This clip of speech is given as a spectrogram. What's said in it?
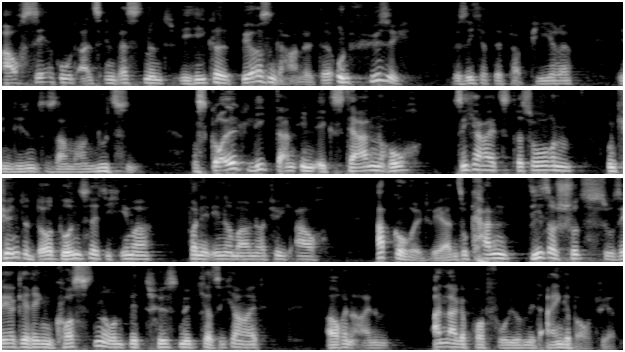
auch sehr gut als Investmentvehikel börsengehandelte und physisch besicherte Papiere in diesem Zusammenhang nutzen. Das Gold liegt dann in externen Hochsicherheitstresoren und könnte dort grundsätzlich immer von den Inhabern natürlich auch abgeholt werden. So kann dieser Schutz zu sehr geringen Kosten und mit höchstmöglicher Sicherheit auch in einem Anlageportfolio mit eingebaut werden.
